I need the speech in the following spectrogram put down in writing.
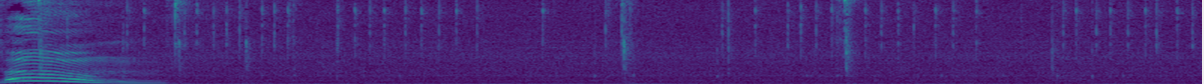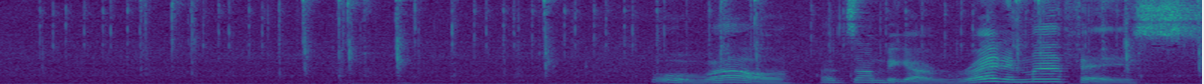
Boom! Oh wow, that zombie got right in my face.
